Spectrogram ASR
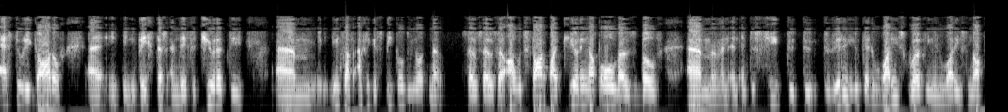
as to regard of uh, in, investors and their security um, in South Africa, people do not know. So, so, so I would start by clearing up all those bills um, and, and, and to see, to, to, to really look at what is working and what is not.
